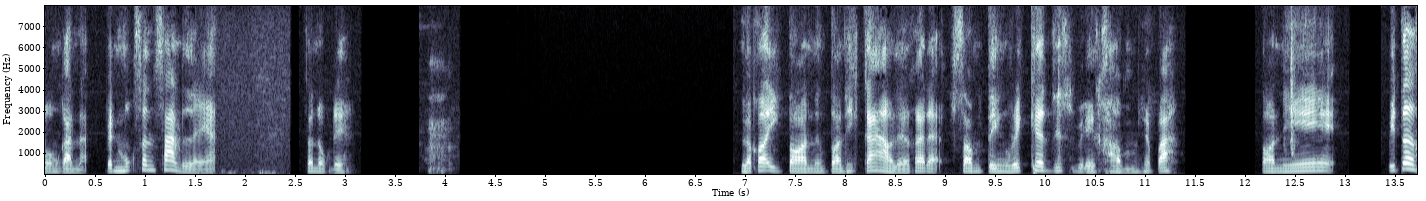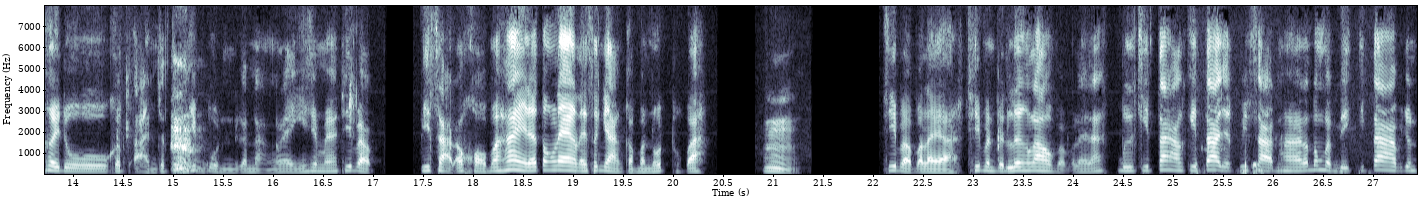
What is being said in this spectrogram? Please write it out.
รวมๆกันอะ เป็นมุกสั้นๆอะไรเงี้ย สนุกดี แล้วก็อีกตอนหนึ่งตอนที่เก้าเลยก็ได้ something wicked this way come ใช่ปะตอนนี้ปีเตอร์เคยดูกระอ่านการ์ตูนญี่ปุ่นกับหนังอะไรอย่างงี้ใช่ไหมที่แบบปีศาจเอาของมาให้แล้วต้องแลกอะไรสักอย่างกับมนุษย์ถูกปะอืม ที่แบบอะไรอะ ที่มันเป็นเรื่องเล่าแบบอะไรนะมือกีตาร์เอากีตาร์จากปีศาจมาแล้วต้องแบบดีดกีตาร์ไปจน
